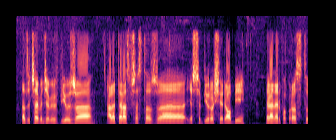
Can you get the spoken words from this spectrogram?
Zazwyczaj będziemy w biurze, ale teraz przez to, że jeszcze biuro się robi, trener po prostu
